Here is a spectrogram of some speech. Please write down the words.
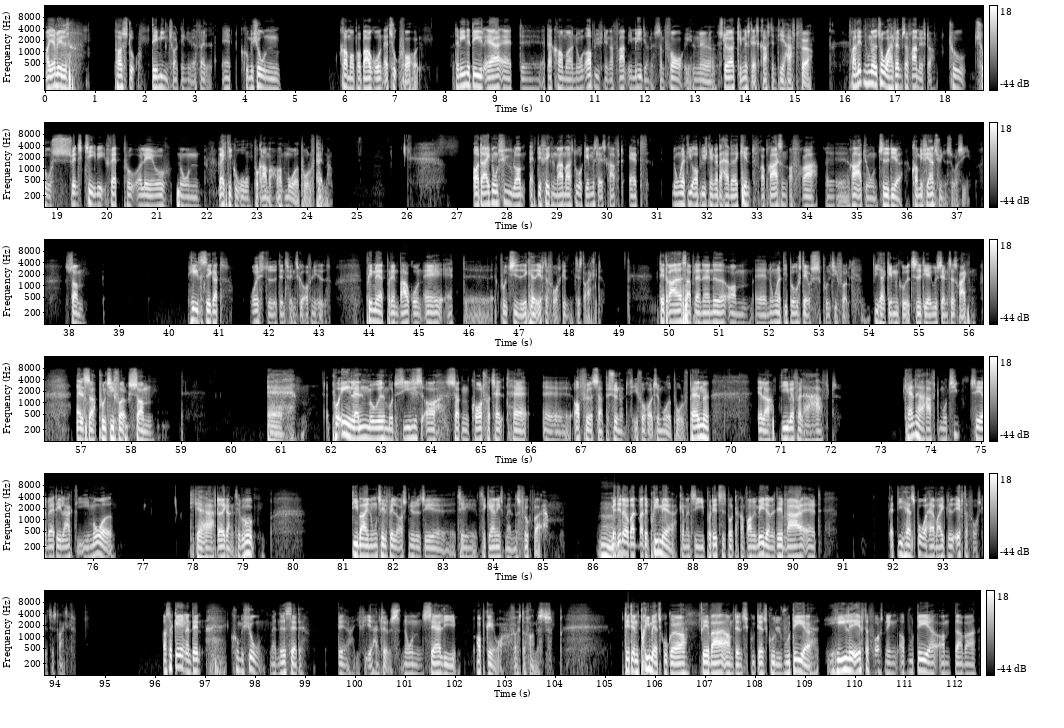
Og jeg vil påstå, det er min tolkning i hvert fald, at kommissionen kommer på baggrund af to forhold. Den ene del er, at, øh, at der kommer nogle oplysninger frem i medierne, som får en øh, større gennemslagskraft, end de har haft før. Fra 1992 og frem efter tog, tog svensk tv fat på at lave nogle rigtig gode programmer om mordet på Olof Palme. Og der er ikke nogen tvivl om, at det fik en meget, meget stor gennemslagskraft, at nogle af de oplysninger, der havde været kendt fra pressen og fra øh, radioen tidligere, kom i fjernsynet, så at sige som helt sikkert rystede den svenske offentlighed. Primært på den baggrund af, at, øh, at politiet ikke havde efterforsket den tilstrækkeligt. Det drejede sig blandt andet om øh, nogle af de bogstavspolitifolk, vi har gennemgået tidligere i udsendelsesrækken. Altså politifolk, som øh, på en eller anden måde måtte siges og sådan kort fortalt have øh, opført sig besynderligt i forhold til mordet på Olof Palme, eller de i hvert fald har haft, kan have haft motiv til at være delagtige i mordet. De kan have haft adgang til våben. De var i nogle tilfælde også knyttet til, til, til gerningsmandens flugtvej. Mm. Men det der jo var, var det primære, kan man sige, på det tidspunkt, der kom frem i medierne, det var, at, at de her spor her var ikke blevet efterforsket tilstrækkeligt. Og så gav man den kommission, man nedsatte der i 94, nogle særlige opgaver, først og fremmest. Det den primært skulle gøre, det var, om den skulle, den skulle vurdere hele efterforskningen og vurdere, om der var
